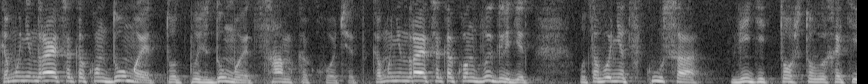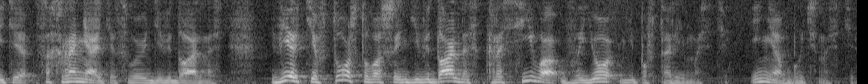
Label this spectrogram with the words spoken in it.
Кому не нравится, как он думает, тот пусть думает сам, как хочет. Кому не нравится, как он выглядит, у того нет вкуса видеть то, что вы хотите. Сохраняйте свою индивидуальность. Верьте в то, что ваша индивидуальность красива в ее неповторимости и необычности.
